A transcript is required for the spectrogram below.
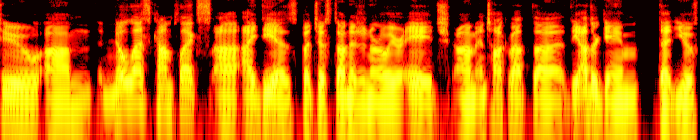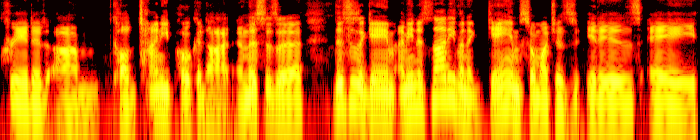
to um, no less complex uh, ideas, but just done at an earlier age, um, and talk about the the other game that you have created um, called Tiny Polka Dot, and this is a this is a game. I mean, it's not even a game so much as it is a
